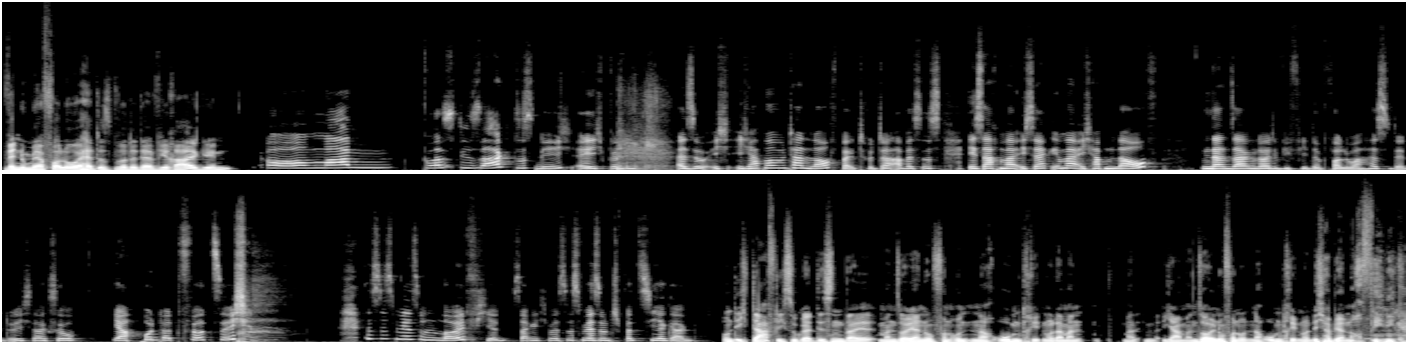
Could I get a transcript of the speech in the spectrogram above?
wenn du mehr Follower hättest, würde der viral gehen. Oh Mann, Basti sagt es nicht. Ey, ich bin, also ich, ich habe momentan einen Lauf bei Twitter, aber es ist, ich sag mal, ich sag immer, ich habe einen Lauf und dann sagen Leute, wie viele Follower hast du denn? Und ich sag so, ja, 140. es ist mehr so ein Läufchen, sag ich mal, es ist mehr so ein Spaziergang. Und ich darf dich sogar dissen, weil man soll ja nur von unten nach oben treten oder man, man ja, man soll nur von unten nach oben treten und ich habe ja noch weniger.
